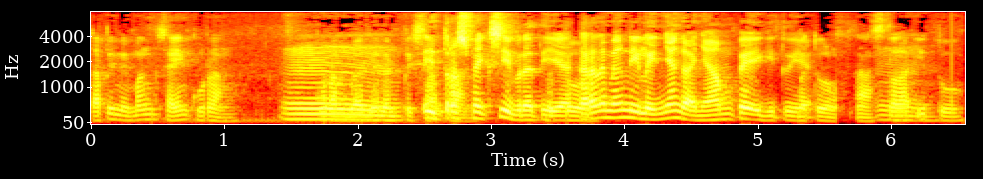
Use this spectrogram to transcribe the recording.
Tapi memang saya yang kurang. Kurang belajar dan. Hmm. Introspeksi berarti ya, Betul. karena memang nilainya nggak nyampe gitu ya. Betul. Nah setelah itu,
